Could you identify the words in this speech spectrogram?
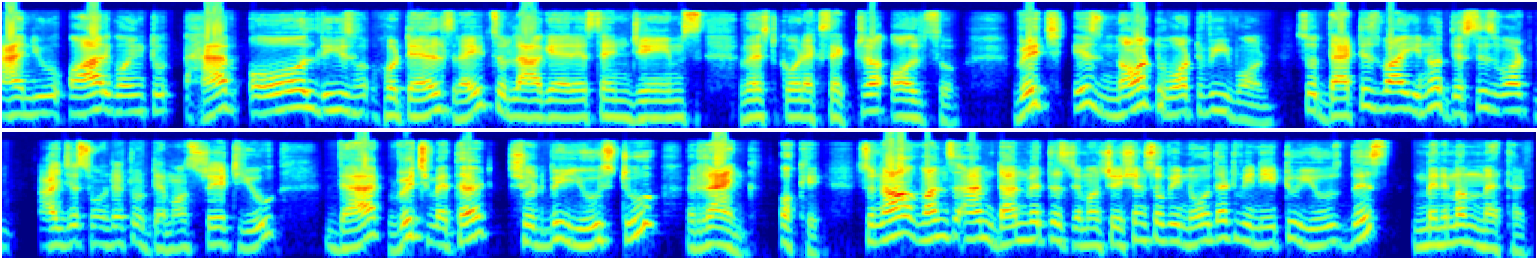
and you are going to have all these hotels right? So La st james westcourt etc also which is not what we want. So that is why you know this is what i just wanted to demonstrate you that which method should be used to rank okay so now once i'm done with this demonstration so we know that we need to use this minimum method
